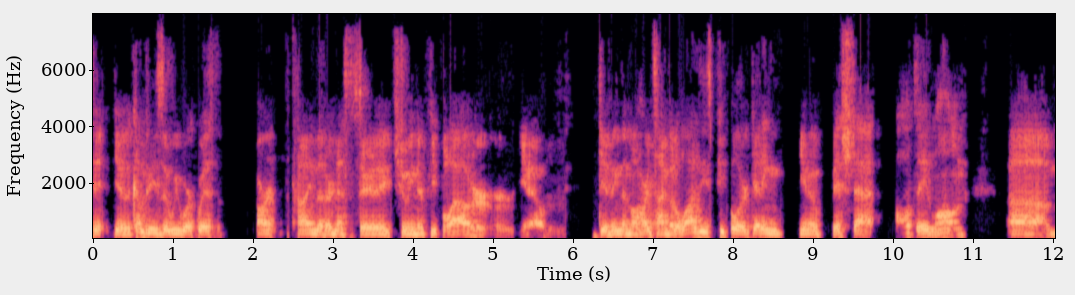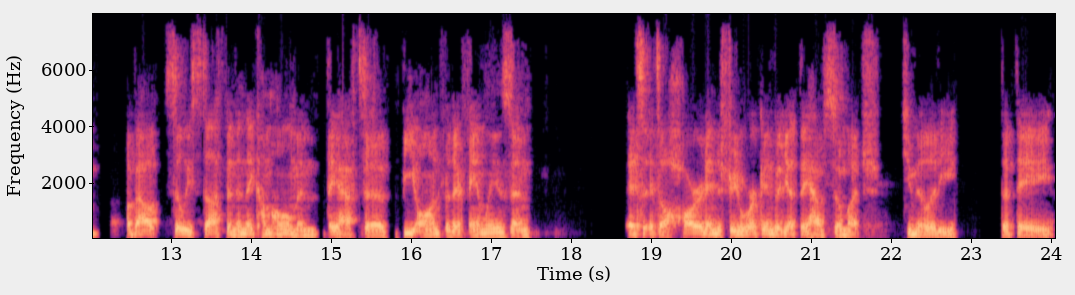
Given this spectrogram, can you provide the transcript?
the, you know, the companies that we work with, aren't the kind that are necessarily chewing their people out or, or, you know giving them a hard time. But a lot of these people are getting you know bitched at all day long um, about silly stuff. And then they come home and they have to be on for their families. And it's it's a hard industry to work in but yet they have so much humility that they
